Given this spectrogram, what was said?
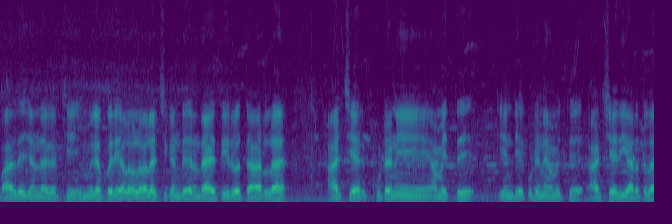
பாரதிய ஜனதா கட்சி மிகப்பெரிய அளவில் வளர்ச்சி கண்டு ரெண்டாயிரத்தி இருபத்தி ஆறில் ஆட்சி கூட்டணி அமைத்து என்டிஏ கூட்டணி அமைத்து ஆட்சி அதிகாரத்தில்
